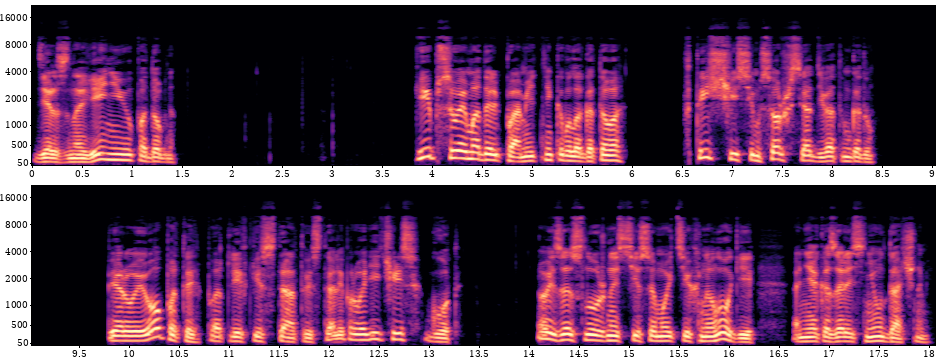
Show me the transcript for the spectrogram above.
«дерзновению подобно». Гипсовая модель памятника была готова в 1769 году. Первые опыты по отливке статуи стали проводить через год но из-за сложности самой технологии они оказались неудачными.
